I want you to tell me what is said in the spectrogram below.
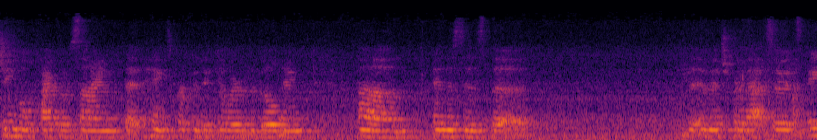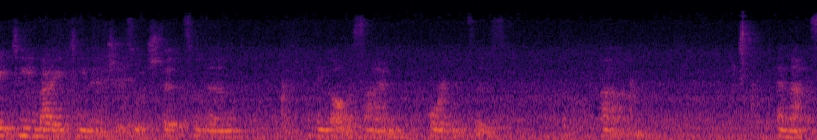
shingle type of sign that hangs perpendicular to the building. Um, and this is the, the image for that. So it's eighteen by eighteen inches, which fits within, I think, all the sign ordinances. Um, And that's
